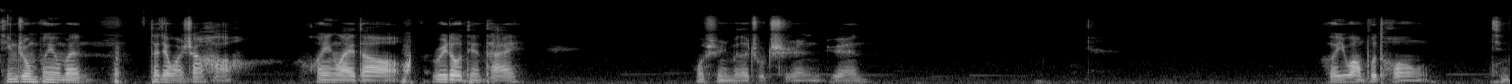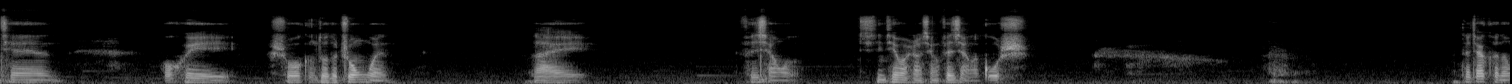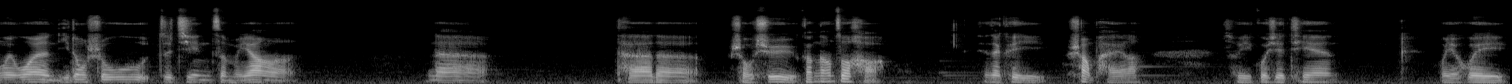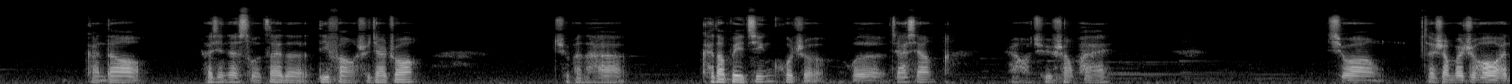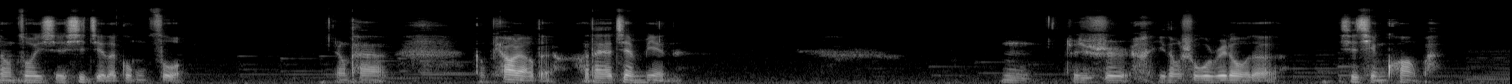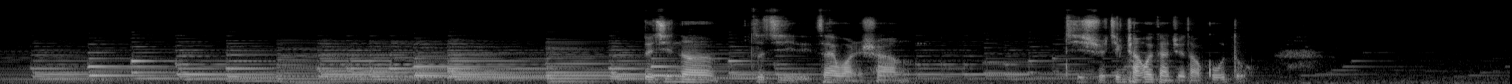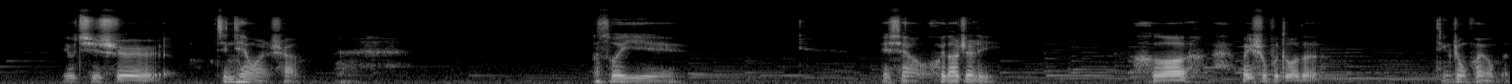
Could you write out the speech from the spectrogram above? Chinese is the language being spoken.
听众朋友们，大家晚上好，欢迎来到 Riddle 电台，我是你们的主持人袁。和以往不同，今天我会说更多的中文，来分享我今天晚上想分享的故事。大家可能会问，移动书屋最近怎么样了？那他的手续刚刚做好，现在可以上牌了。所以过些天，我也会赶到他现在所在的地方石家庄，去把它开到北京或者我的家乡，然后去上牌。希望。在上班之后还能做一些细节的工作，让它更漂亮的和大家见面。嗯，这就是移动书屋 Riddle 的一些情况吧。最近呢，自己在晚上其实经常会感觉到孤独。尤其是今天晚上，所以也想回到这里，和为数不多的听众朋友们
